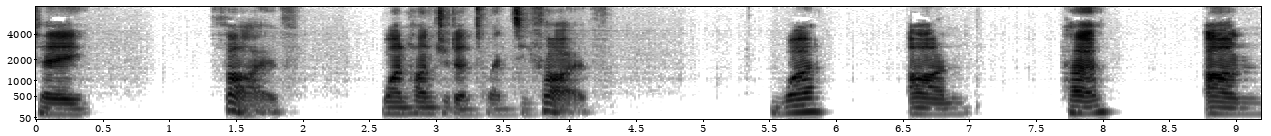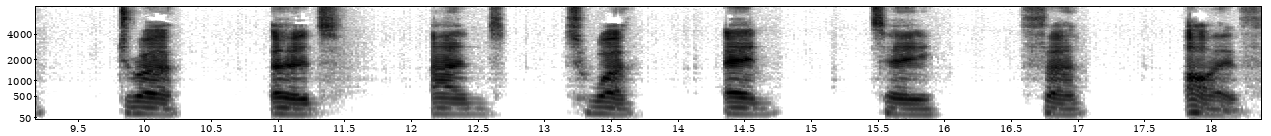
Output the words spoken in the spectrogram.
twenty 5. 125. Wa, an, h, an, dr, ed, and tw, n, t, f, ive.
